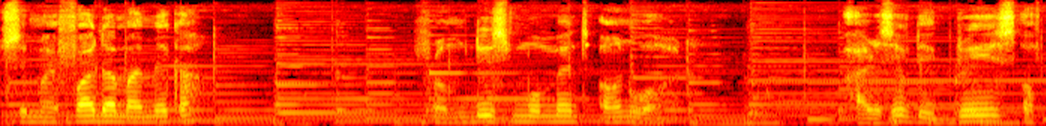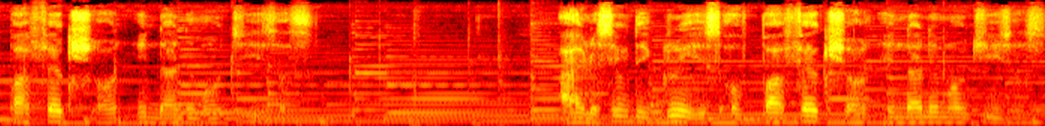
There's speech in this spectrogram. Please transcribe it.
say, My Father, my Maker, from this moment onward, I receive the grace of perfection in the name of Jesus. I receive the grace of perfection in the name of Jesus.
